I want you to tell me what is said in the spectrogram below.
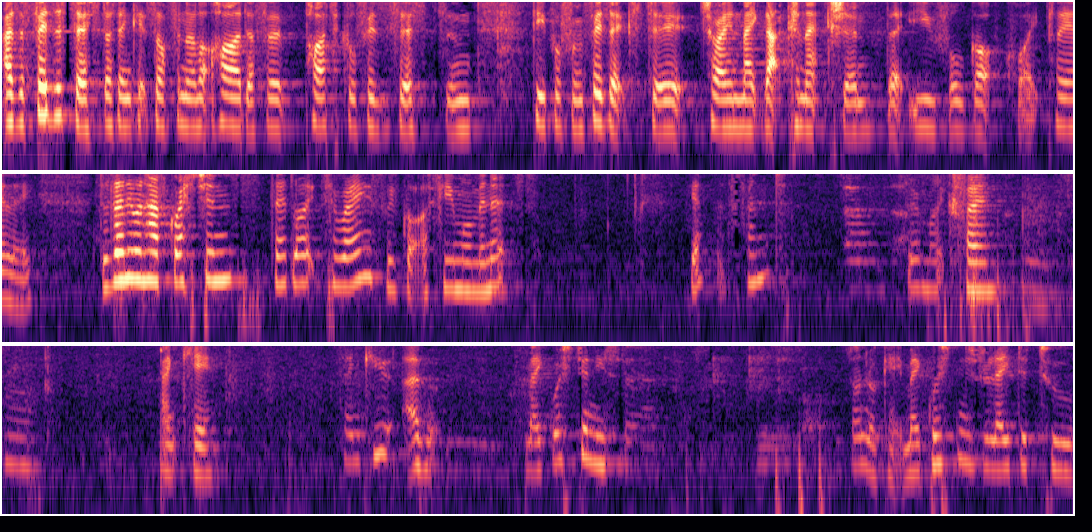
As a physicist, I think it's often a lot harder for particle physicists and people from physics to try and make that connection that you've all got quite clearly. Does anyone have questions they'd like to raise? We've got a few more minutes. Yeah, at the front. Is there a microphone? Thank you. Thank you. Um, my question is... Uh, Okay. My question is related to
